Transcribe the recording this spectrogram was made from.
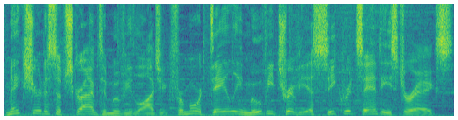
Make sure to subscribe to Movie Logic for more daily movie trivia secrets and Easter eggs.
